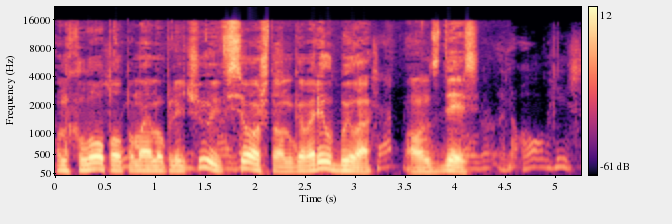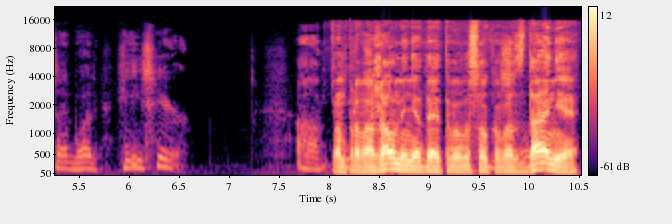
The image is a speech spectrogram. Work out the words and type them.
Он хлопал по моему плечу, и все, что он говорил, было «Он здесь». Он провожал меня до этого высокого здания,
